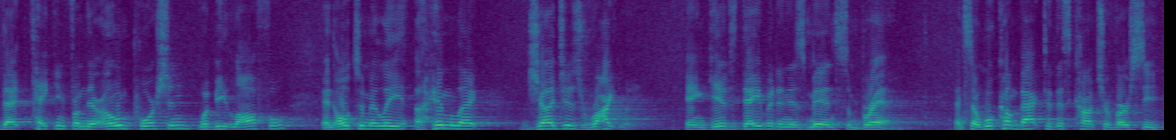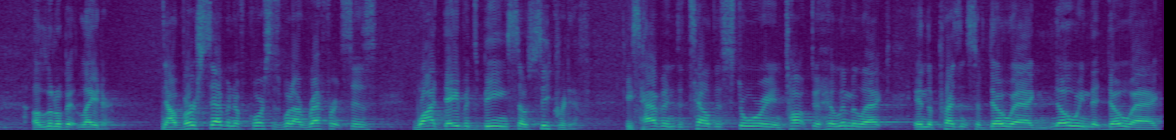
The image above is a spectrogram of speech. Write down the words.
that taking from their own portion would be lawful. And ultimately, Ahimelech judges rightly and gives David and his men some bread. And so we'll come back to this controversy a little bit later. Now, verse 7, of course, is what I reference is why David's being so secretive. He's having to tell this story and talk to Elimelech in the presence of Doeg, knowing that Doeg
